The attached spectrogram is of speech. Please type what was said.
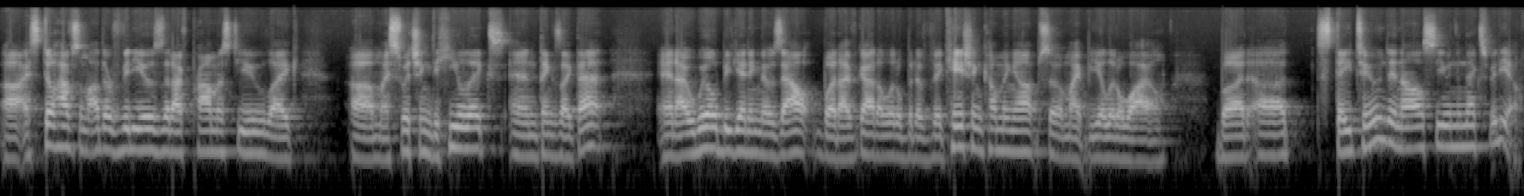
Uh, I still have some other videos that I've promised you like uh, my switching to Helix and things like that. And I will be getting those out, but I've got a little bit of vacation coming up, so it might be a little while. But uh, stay tuned and I'll see you in the next video.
